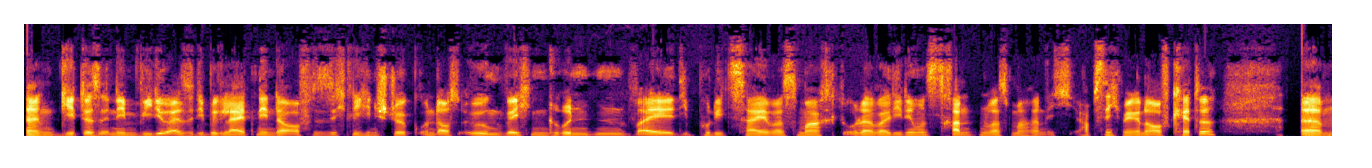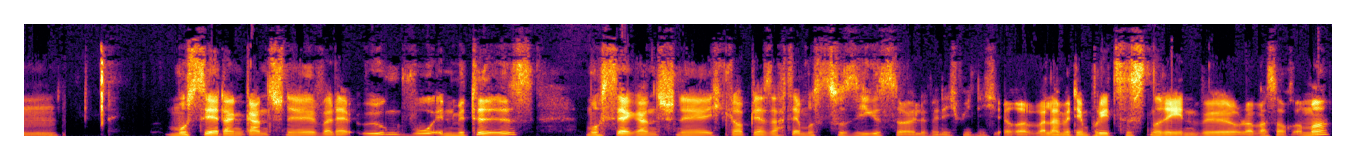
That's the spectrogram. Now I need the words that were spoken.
Dann geht es in dem Video, also die begleiten ihn da offensichtlich ein Stück und aus irgendwelchen Gründen, weil die Polizei was macht oder weil die Demonstranten was machen, ich habe es nicht mehr genau auf Kette, ähm, musste er dann ganz schnell, weil der irgendwo in Mitte ist, musste er ganz schnell, ich glaube, der sagt, er muss zur Siegessäule, wenn ich mich nicht irre, weil er mit den Polizisten reden will oder was auch immer.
